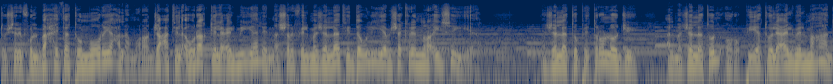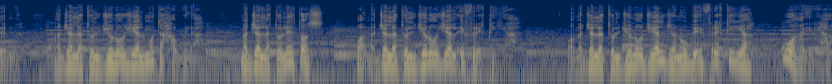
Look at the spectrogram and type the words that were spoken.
تشرف الباحثة موري على مراجعة الأوراق العلمية للنشر في المجلات الدولية بشكل رئيسي. مجلة بترولوجي المجلة الأوروبية لعلم المعادن مجلة الجيولوجيا المتحولة مجلة ليتوس ومجلة الجيولوجيا الإفريقية ومجلة الجيولوجيا الجنوب إفريقية وغيرها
